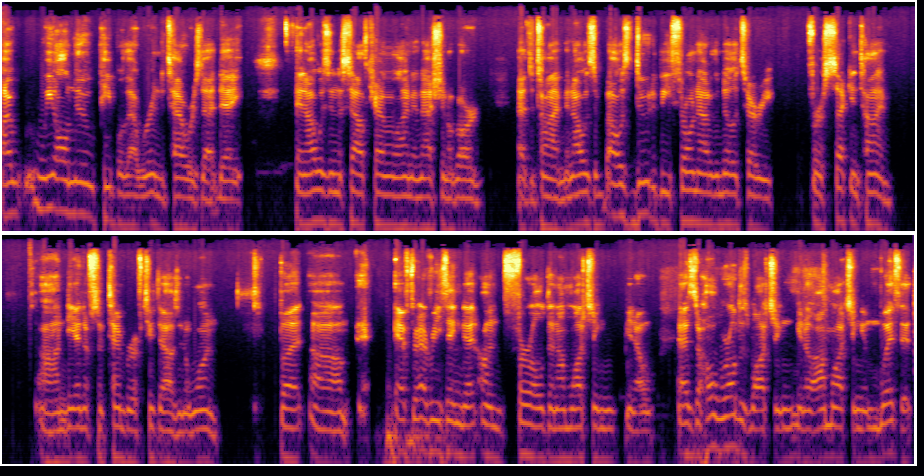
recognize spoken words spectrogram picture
I we all knew people that were in the towers that day, and I was in the South Carolina National Guard at the time, and I was I was due to be thrown out of the military for a second time on the end of September of 2001. But um, after everything that unfurled, and I'm watching, you know, as the whole world is watching, you know, I'm watching and with it.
